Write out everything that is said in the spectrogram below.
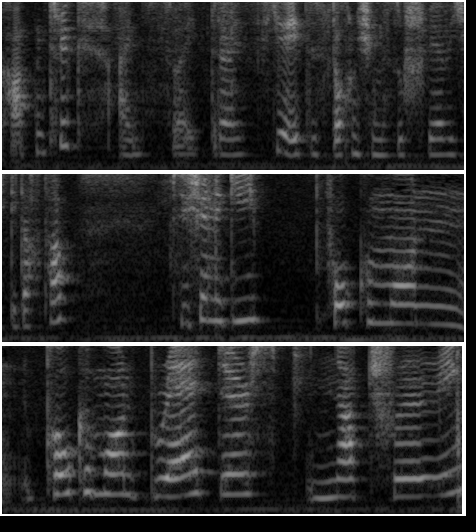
Kartentrick. 1, 2, 3, 4. Jetzt ist es doch nicht mehr so schwer, wie ich gedacht habe. Psychenergie. Pokémon. Pokémon Breeders Nurturing.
